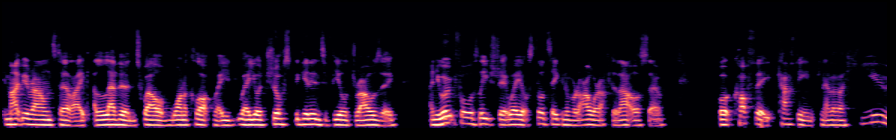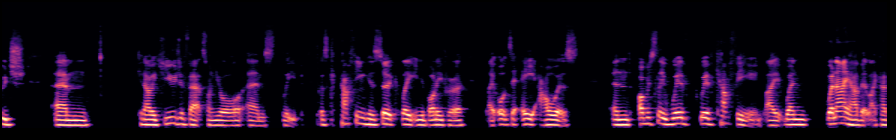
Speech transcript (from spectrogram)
it might be around to like 11, 12, 1 o'clock where, you, where you're just beginning to feel drowsy and you won't fall asleep straight away. It'll still take another hour after that or so. But coffee, caffeine can have a huge um, can have a huge effect on your um, sleep because caffeine can circulate in your body for like up to eight hours. And obviously, with with caffeine, like when when I have it, like I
